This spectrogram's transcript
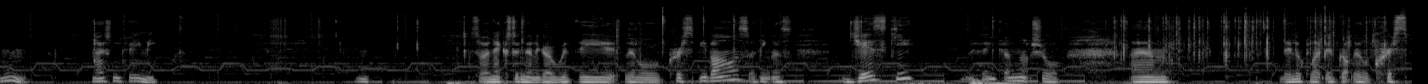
Mmm, nice and creamy. Mm. So next I'm going to go with the little crispy bars. I think there's Jeski, I think, I'm not sure. Um, they look like they've got little crisp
